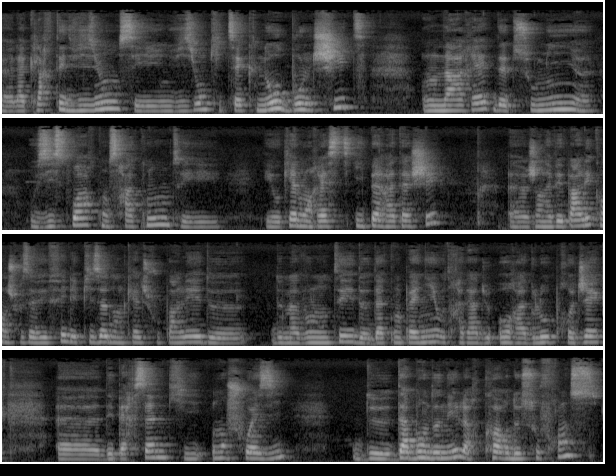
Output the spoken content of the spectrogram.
Euh, la clarté de vision, c'est une vision qui take no bullshit. On arrête d'être soumis euh, aux histoires qu'on se raconte et auxquelles on reste hyper attaché euh, j'en avais parlé quand je vous avais fait l'épisode dans lequel je vous parlais de, ma volonté d'accompagner au travers du Oraglo Project euh, des personnes qui ont choisi d'abandonner leur corps de souffrance.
